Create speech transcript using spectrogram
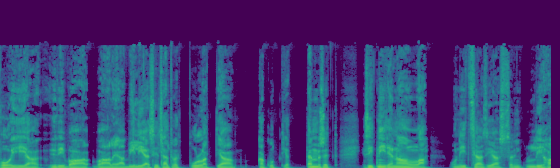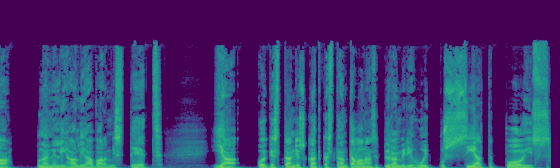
voi ja hyvin vaalea vilja sisältävät pullat ja kakut ja tämmöiset. Ja sitten niiden alla on itse asiassa niin kuin liha, punainen liha, lihavalmisteet. Ja oikeastaan, jos katkaistaan tavallaan se pyramidihuippu sieltä pois,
